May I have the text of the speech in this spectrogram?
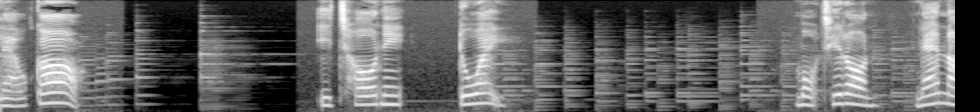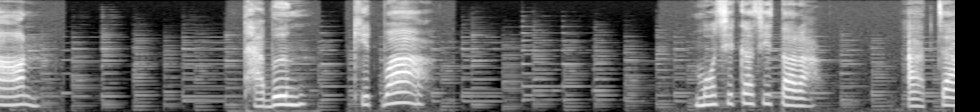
แล้วก็ อิโชนิ ด้วย โมชิรอนแน่นอนทาบึงคิดว่า โมชิกาชิตาระอาจจะ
